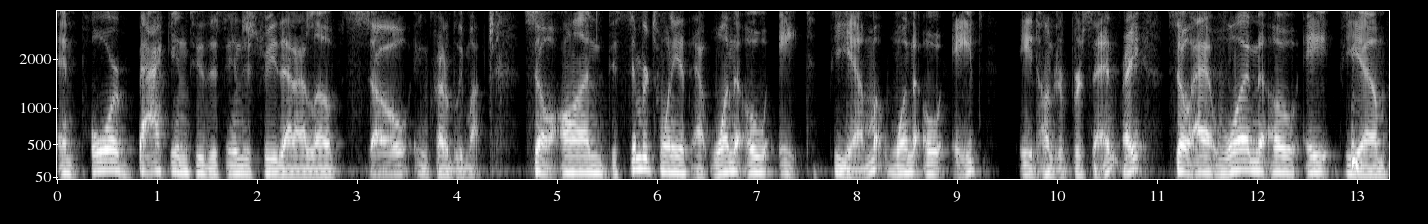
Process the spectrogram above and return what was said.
and pour back into this industry that I love so incredibly much. So on December 20th at 108 p.m., 108 800%, right? So at 108 p.m.,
